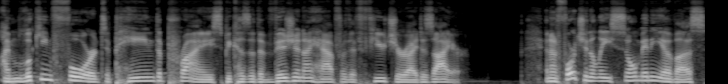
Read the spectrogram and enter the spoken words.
I'm looking forward to paying the price because of the vision I have for the future I desire. And unfortunately, so many of us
